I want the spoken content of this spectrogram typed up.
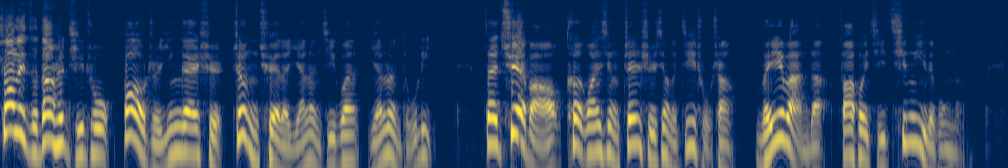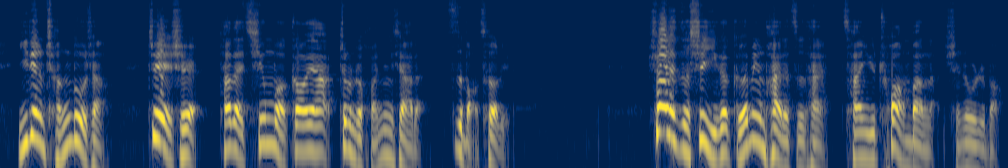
邵力子当时提出，报纸应该是正确的言论机关，言论独立，在确保客观性、真实性的基础上，委婉地发挥其轻易的功能。一定程度上，这也是他在清末高压政治环境下的自保策略。邵力子是以一个革命派的姿态参与创办了《神州日报》，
